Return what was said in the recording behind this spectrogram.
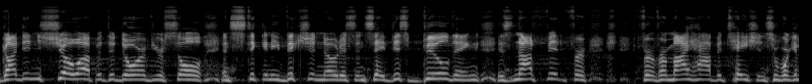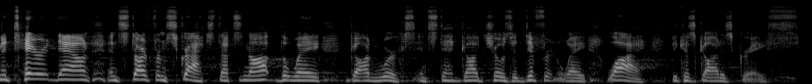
God didn't show up at the door of your soul and stick an eviction notice and say, This building is not fit for, for, for my habitation, so we're going to tear it down and start from scratch. That's not the way God works. Instead, God chose a different way. Why? Because God is grace.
